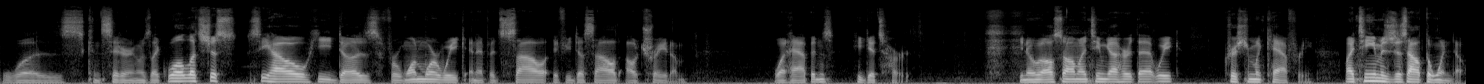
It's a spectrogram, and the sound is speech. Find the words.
was considering was like, "Well, let's just see how he does for one more week, and if it's solid, if he does solid, I'll trade him." What happens? He gets hurt. You know who else on my team got hurt that week? Christian McCaffrey. My team is just out the window.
